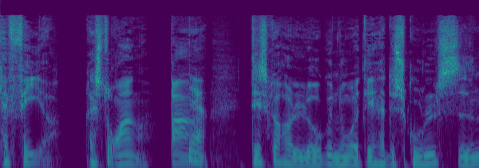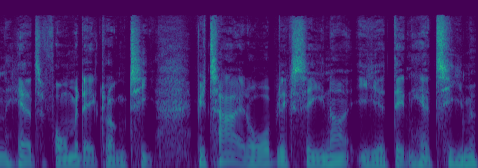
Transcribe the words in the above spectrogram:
caféer, restauranter, bar. Ja. Det skal holde lukket nu, og det har det skulle siden her til formiddag kl. 10. Vi tager et overblik senere i øh, den her time.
